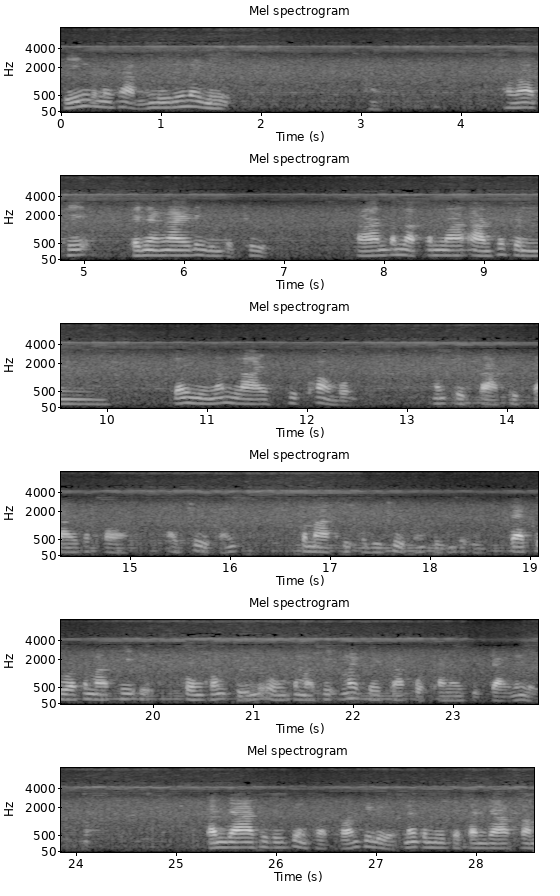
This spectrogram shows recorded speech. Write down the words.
ทิ้งก็ไม่ทราบมันมีหรือไม่มีสมาธิเป็นยังไงได้ยินแต่ชื่ออ่านตำรับตำราอ่านเพื่อจนแล้วมีน้ำลายที่ท่องบน มันติดปากติดใจก็พอไอ้ชื่อของ สมาธิก็ดีชื่อของศีลก็ดีแต่ตัวสมาธิองค์ของศีลหรือองค์สมาธิไม่เคยปรากฏภายในจิตใจนั่นเลยปัญญาที่เป็นเครื่องถอดถอนกิเลสนั่นก็มีแต่ปัญญาความ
